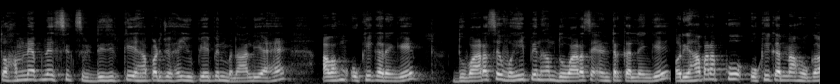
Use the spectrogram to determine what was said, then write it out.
तो हमने अपने सिक्स डिजिट के यहाँ पर जो है यूपीआई पिन बना लिया है। अब हम ओके करेंगे। दोबारा से वही पिन हम दोबारा से एंटर कर लेंगे और यहाँ पर आपको ओके करना होगा।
